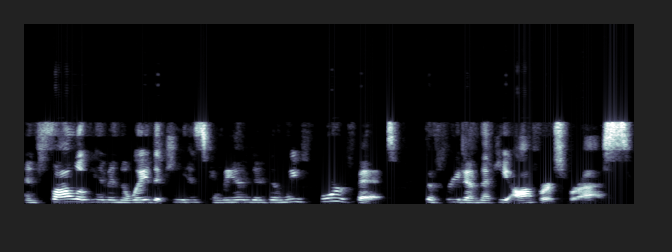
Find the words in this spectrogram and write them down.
and follow Him in the way that He has commanded, then we forfeit the freedom that He offers for us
